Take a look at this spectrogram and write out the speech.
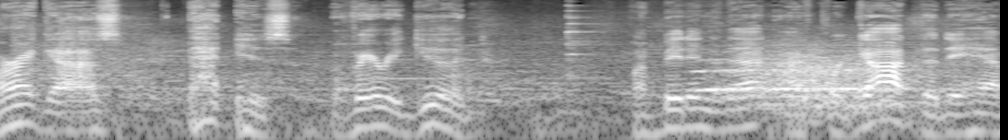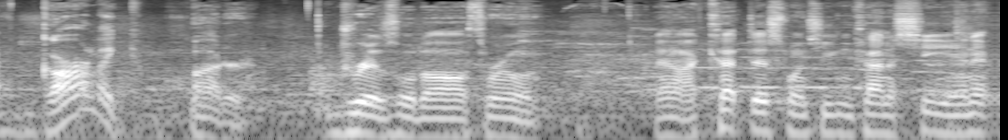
All right, guys, that is very good. I bit into that. I forgot that they have garlic butter drizzled all through them. Now I cut this one so you can kind of see in it.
